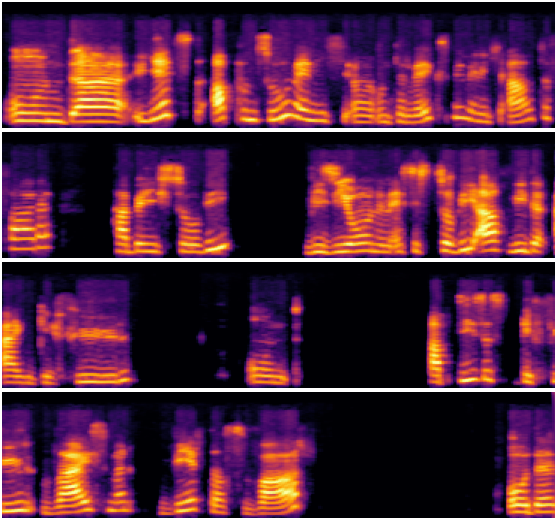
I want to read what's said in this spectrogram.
Und äh, jetzt ab und zu, wenn ich äh, unterwegs bin, wenn ich Auto fahre, habe ich so wie Visionen. Es ist so wie auch wieder ein Gefühl, und ab dieses Gefühl weiß man, wird das wahr oder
